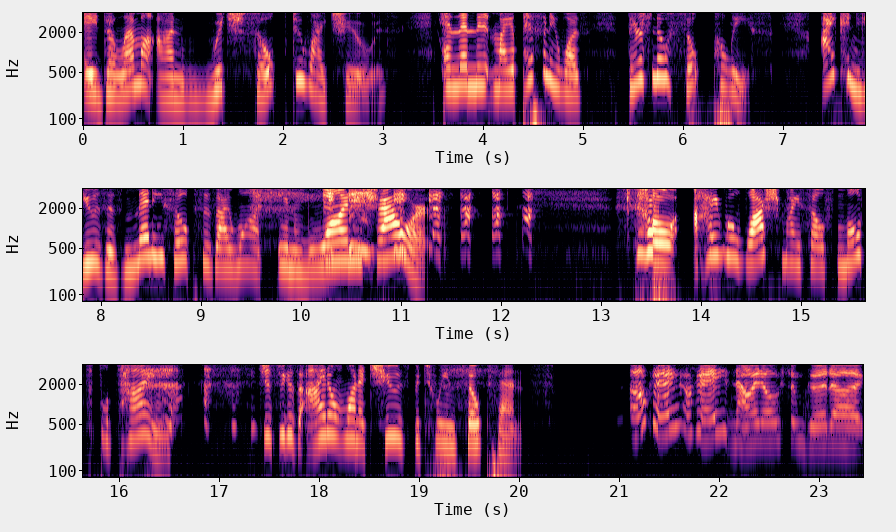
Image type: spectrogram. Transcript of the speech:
a dilemma on which soap do I choose. And then the, my epiphany was there's no soap police. I can use as many soaps as I want in one shower. So I will wash myself multiple times just because I don't want to choose between soap scents. Okay, okay. Now I know some good uh,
